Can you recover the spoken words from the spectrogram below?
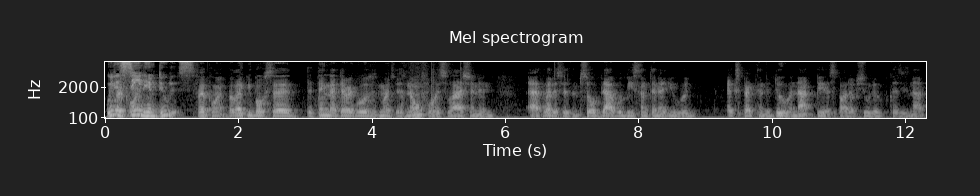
We didn't seen him do this. Fair point, but like you both said, the thing that Derrick Rose is much is known for is slashing and athleticism. So that would be something that you would expect him to do and not be a spot up shooter because he's not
